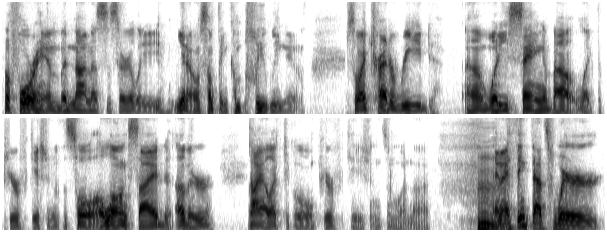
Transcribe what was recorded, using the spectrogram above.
before him, but not necessarily you know something completely new. So I try to read uh, what he's saying about like the purification of the soul alongside other dialectical purifications and whatnot. Hmm. And I think that's where,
